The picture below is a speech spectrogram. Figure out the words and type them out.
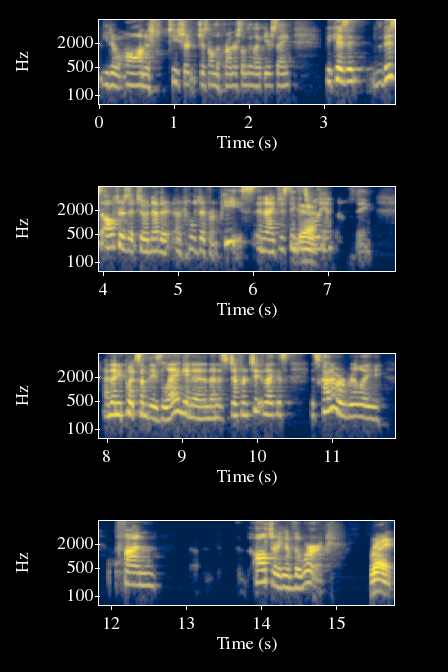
you know on a t-shirt just on the front or something like you're saying because it this alters it to another a whole different piece and i just think it's Yeah. really interesting and then you put somebody's leg in it and then it's different too like it's it's kind of a really fun altering of the work Right,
